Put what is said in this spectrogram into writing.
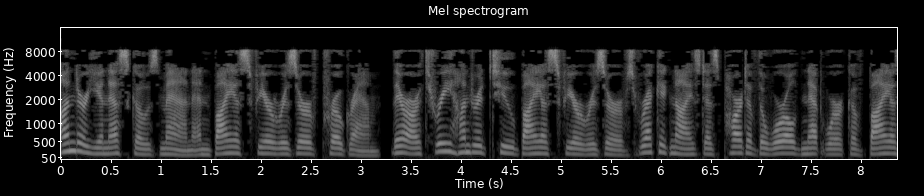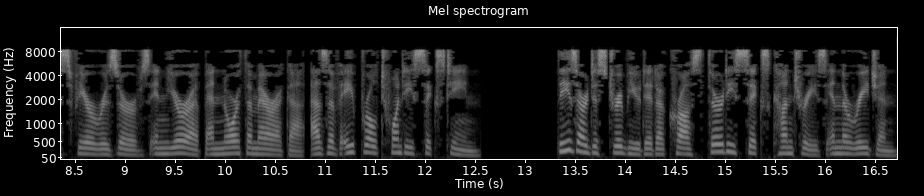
Under UNESCO's Man and Biosphere Reserve Program, there are 302 biosphere reserves recognized as part of the World Network of Biosphere Reserves in Europe and North America as of April 2016. These are distributed across 36 countries in the region.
